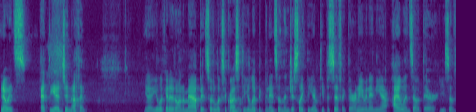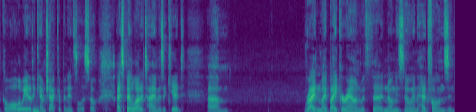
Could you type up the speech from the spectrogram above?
you know, it's at the edge of nothing you know, you look at it on a map, it sort of looks across mm. at the Olympic Peninsula, and then just like the empty Pacific, there aren't even any islands out there. You sort of go all the way to the mm. Kamchatka Peninsula. So I spent a lot of time as a kid um, riding my bike around with uh, No Means No in the headphones, and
